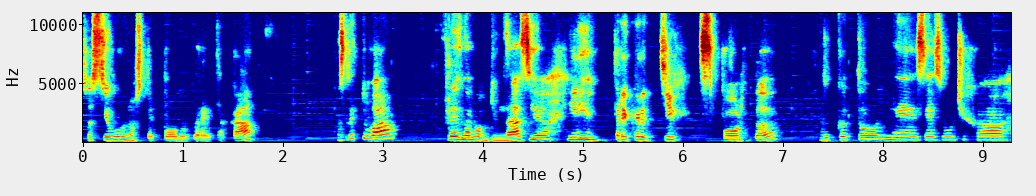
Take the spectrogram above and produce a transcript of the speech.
Със сигурност е по-добре така. След това влезнах в гимназия и прекратих спорта, докато не се случиха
